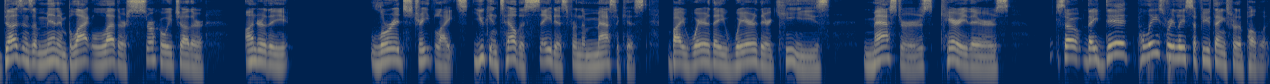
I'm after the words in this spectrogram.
Dozens of men in black leather circle each other under the lurid streetlights. You can tell the sadist from the masochist by where they wear their keys. Masters carry theirs. So they did, police released a few things for the public.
